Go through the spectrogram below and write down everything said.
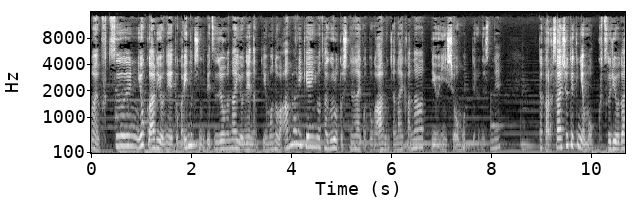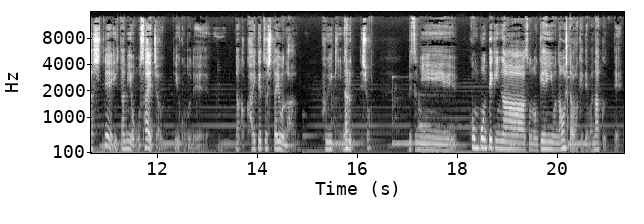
まあ、普通によくあるよねとか命に別状がないよねなんていうものはあんまり原因を探ろうとしてないことがあるんじゃないかなっていう印象を持ってるんですね。だから最終的にはもう薬を出して痛みを抑えちゃうっていうことでなんか解決したような雰囲気になるでしょ？別に根本的なその原因を治したわけではなくって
